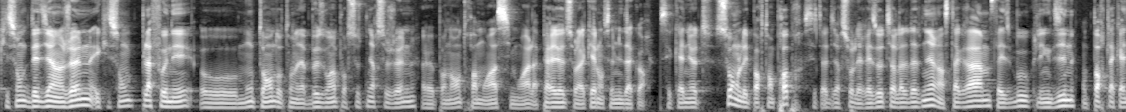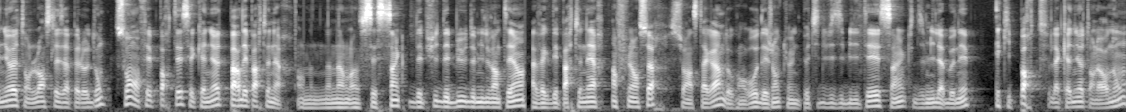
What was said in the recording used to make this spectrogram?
qui sont dédiées à un jeune et qui sont plafonnées au montant dont on a besoin pour soutenir ce jeune pendant trois mois mois, six mois, la période sur laquelle on s'est mis d'accord. Ces cagnottes, soit on les porte en propre, c'est-à-dire sur les réseaux Tire d'avenir, Instagram, Facebook, LinkedIn, on porte la cagnotte, on lance les appels aux dons, soit on fait porter ces cagnottes par des partenaires. On en a lancé cinq depuis début 2021 avec des partenaires influenceurs sur Instagram, donc en gros des gens qui ont une petite visibilité, 5, 10 000 abonnés et qui portent la cagnotte en leur nom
